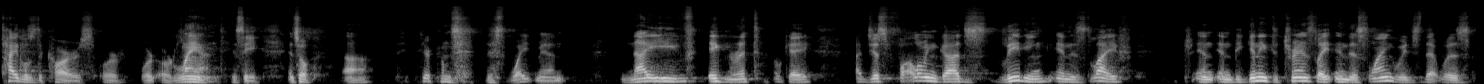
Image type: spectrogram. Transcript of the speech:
titles to cars or, or, or land, you see. And so uh, here comes this white man, naive, ignorant, okay, uh, just following God's leading in his life and, and beginning to translate in this language that was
